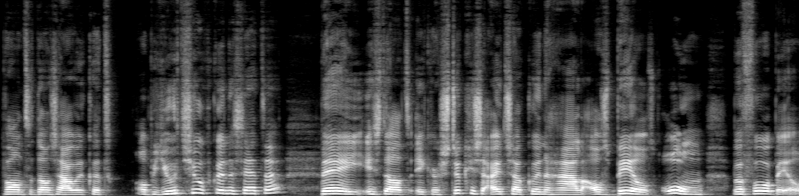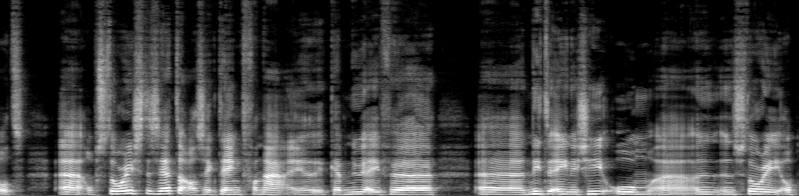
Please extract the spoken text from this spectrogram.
Want dan zou ik het op YouTube kunnen zetten. B, is dat ik er stukjes uit zou kunnen halen als beeld om bijvoorbeeld uh, op stories te zetten. Als ik denk van, nou, ik heb nu even uh, niet de energie om uh, een, een, story op,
